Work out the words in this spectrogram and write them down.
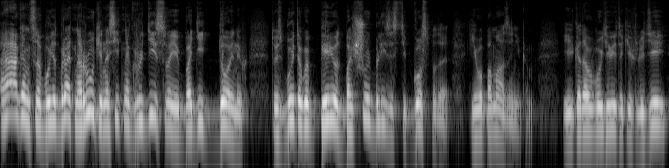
агнцев будет брать на руки, носить на груди своей, бодить дойных. То есть будет такой период большой близости Господа к его помазанникам. И когда вы будете видеть таких людей,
